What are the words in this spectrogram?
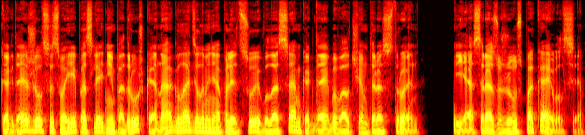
«Когда я жил со своей последней подружкой, она гладила меня по лицу и волосам, когда я бывал чем-то расстроен. я сразу же успокаивался».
